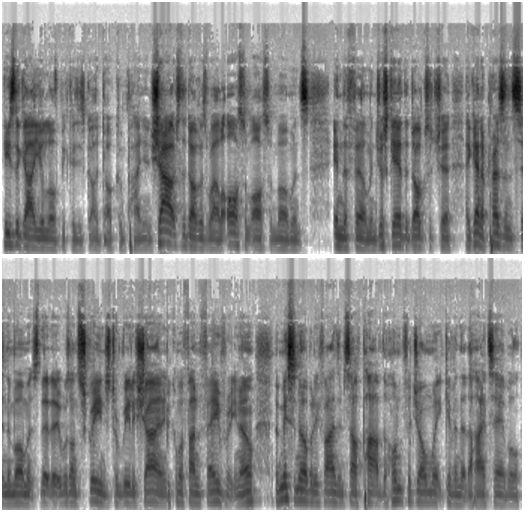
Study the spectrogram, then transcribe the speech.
He's the guy you love because he's got a dog companion. Shout out to the dog as well. Awesome, awesome awesome moments in the film and just gave the dog such a again a presence in the moments that, that it was on screen just to really shine and become a fan favourite, you know. But Mr. Nobody finds himself part of the hunt for John Wick, given that the high table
